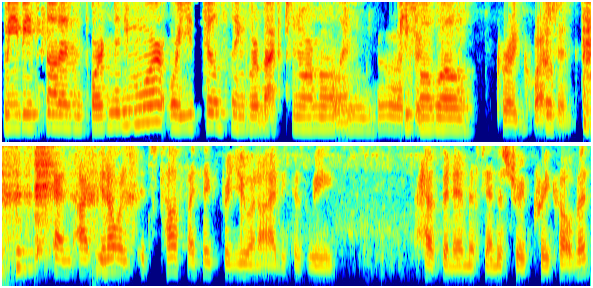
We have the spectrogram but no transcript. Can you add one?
Maybe it's not as important anymore, or you still think we're back to normal and Oh, a- people will. Great question. and I, you know, it, it's tough, I think, for you and I because we have been in this industry pre-COVID,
